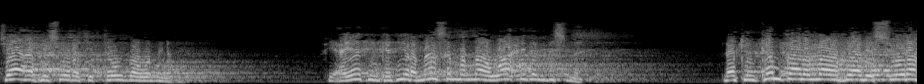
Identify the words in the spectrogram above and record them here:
جاء في سورة التوبة ومنهم في آيات كثيرة ما سمى الله واحدا باسمه. لكن كم قال الله في هذه السورة؟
